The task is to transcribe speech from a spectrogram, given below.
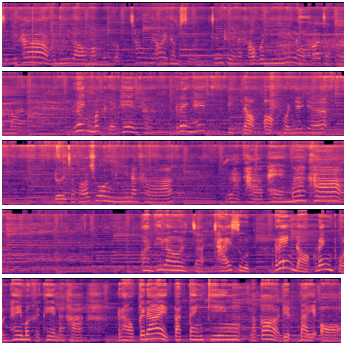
สวัสดีค่ะ วันนี้เรามาพบกับช่องแม่อ้อยทำสวนอีกเช่นเคยนะคะ วันนี้เราก็จะพามา เร่งมะเขือเทศค่ะ เร่งให้ติดดอกออกผลเยอะๆ โดยเฉพาะช่วงนี้นะคะ ราคาแพงมากค่ะ ก่อนที่เราจะใช้สูตรเร่งดอกเร่งผลให้มะเขือเทศนะคะ เราก็ได้ตัดแต่งกิ่งแล้วก็เด็ดใบออก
